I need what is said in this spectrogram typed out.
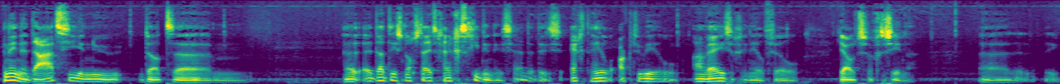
En inderdaad zie je nu dat. ehm, eh, dat is nog steeds geen geschiedenis. Hè? Dat is echt heel actueel aanwezig in heel veel Joodse gezinnen. Eh, ik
